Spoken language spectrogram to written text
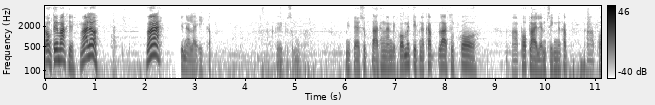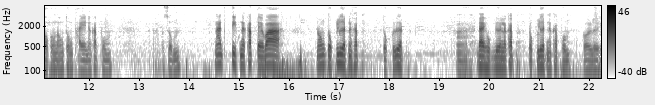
ต้องเต็มมากสิมาเร็วมากินอะไรอีกครับเคยผสมมีแต่ซุปตาทั้งนั้นแต่ก็ไม่ติดนะครับ ล่าสุดก็พ่อปลายแหลมสิงนะครับพ่อของน้องธงไทยนะครับ ผมผสมน่าติดนะครับ แต่ว่าน้องตกเลือดนะครับ ตกเลือด ได้ 6 เดือนแล้วครับ ตกเลือดนะครับผมก็เลย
